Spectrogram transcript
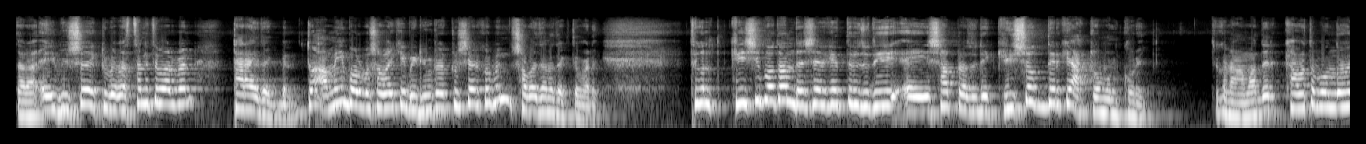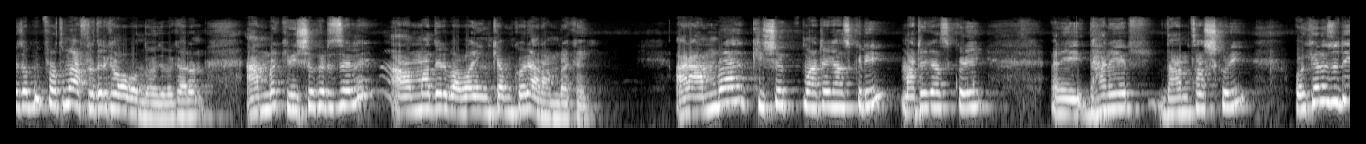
যারা এই বিষয়ে একটু ব্যবস্থা নিতে পারবেন, তারাই দেখবেন। তো আমি বলব সবাইকে, ভিডিওটা একটু শেয়ার করবেন, সবাই যেন দেখতে পারে। দেখুন কৃষি প্রধান দেশের ক্ষেত্রে যদি এই সাপটা যদি কৃষকদেরকে আক্রমণ করে তখন আমাদের খাওয়া তো বন্ধ হয়ে যাবে, প্রথমে আপনাদের খাওয়া বন্ধ হয়ে যাবে, কারণ আমরা কৃষকের ছেলে, আমাদের বাবা ইনকাম করে আর আমরা খাই। আর আমরা কৃষক মাঠে কাজ করি, মাঠে কাজ করি মানে ধানের, ধান চাষ করি, ওইখানে যদি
